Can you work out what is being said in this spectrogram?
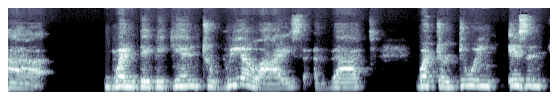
uh, when they begin to realize that what they're doing isn't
